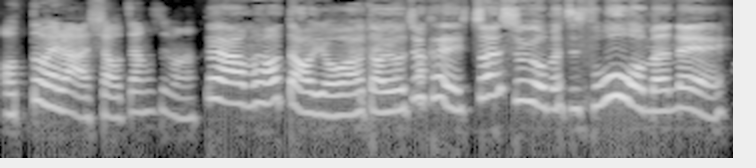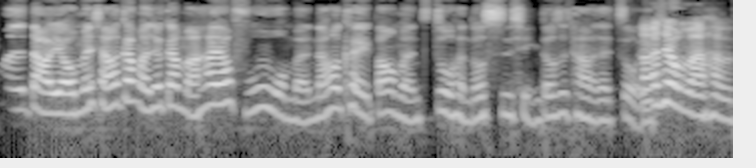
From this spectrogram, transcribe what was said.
哦，对啦，小张是吗？对啊，我们还有导游啊，导游就可以 专属于我们，只服务我们呢、欸。我们的导游，我们想要干嘛就干嘛，他要服务我们，然后可以帮我们做很多事情，都是他们在做。而且我们很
